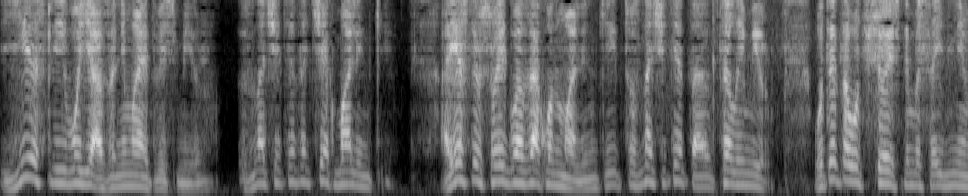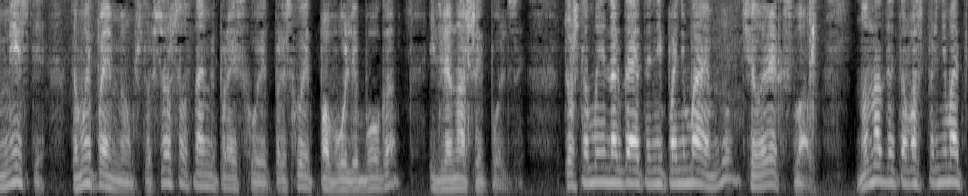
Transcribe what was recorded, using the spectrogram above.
Если его я занимает весь мир, значит этот человек маленький. А если в своих глазах он маленький, то значит это целый мир. Вот это вот все, если мы соединим вместе, то мы поймем, что все, что с нами происходит, происходит по воле Бога и для нашей пользы. То, что мы иногда это не понимаем, ну, человек слаб. Но надо это воспринимать,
